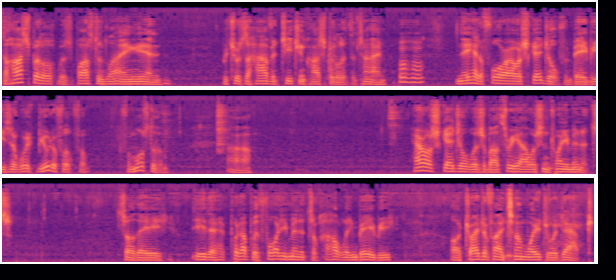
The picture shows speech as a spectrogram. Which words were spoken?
The hospital was Boston Lying In, which was the Harvard teaching hospital at the time. Mm-hmm. And they had a four-hour schedule for babies. And it worked beautiful for for most of them. Uh, Harold's schedule was about three hours and twenty minutes. So they either put up with forty minutes of howling baby, or tried to find some way to adapt.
